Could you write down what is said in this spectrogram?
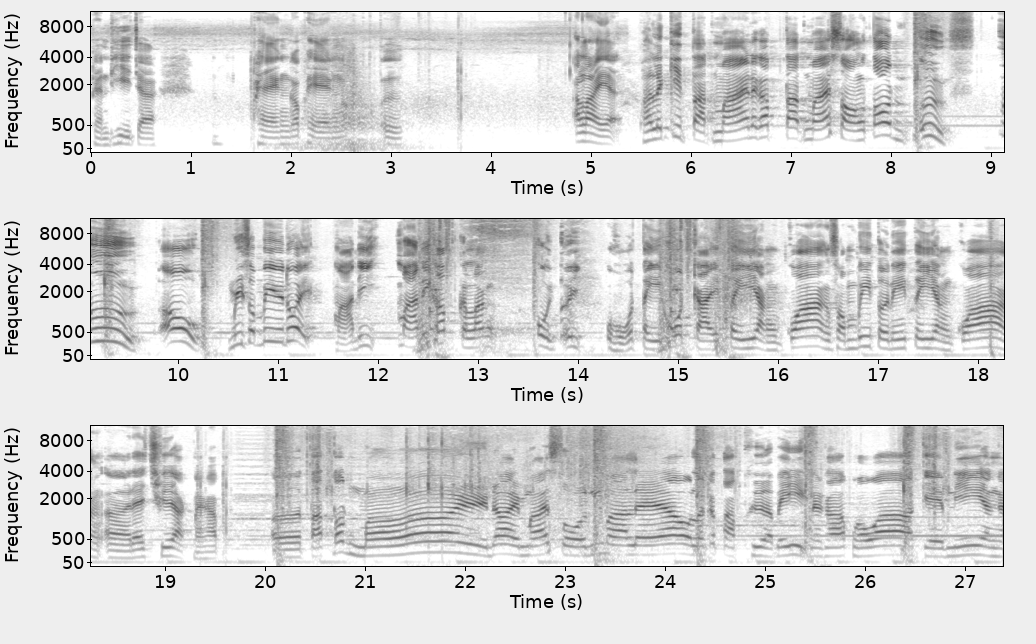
แทนที่จะแพงก็แพงเนาะเอออะไรอะภารกิจตัดไม้นะครับ ตัดไม้สองต้น อือ อือเอ้ามีซอมบี้ด้วย มาดิมาดิครับกำลัง โอ้ยเอ้ยโอ้โหตีโคตรไกลตีอย่างกว้าง ซอมบี้ตัวนี้ตีอย่างกว้าง เออได้เชือกนะครับ เออตัดต้นไม้ได้ไม้สนมาแล้ว แล้วก็ตัดเผื่อไปอีกนะครับ เพราะว่าเกมนี้ยังไง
